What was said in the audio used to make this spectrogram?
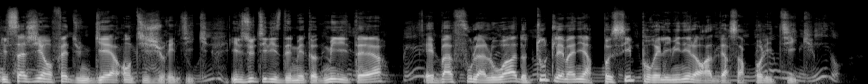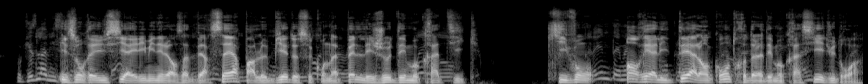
il s'agit en fait d'une guerre anti-juridique. Ils utilisent des méthodes militaires et bafouent la loi de toutes les manières possibles pour éliminer leur adversaire politique. Ils ont réussi à éliminer leurs adversaires par le biais de ce qu'on appelle les jeux démocratiques qui vont en réalité à l'encontre de la démocratie et du droit.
